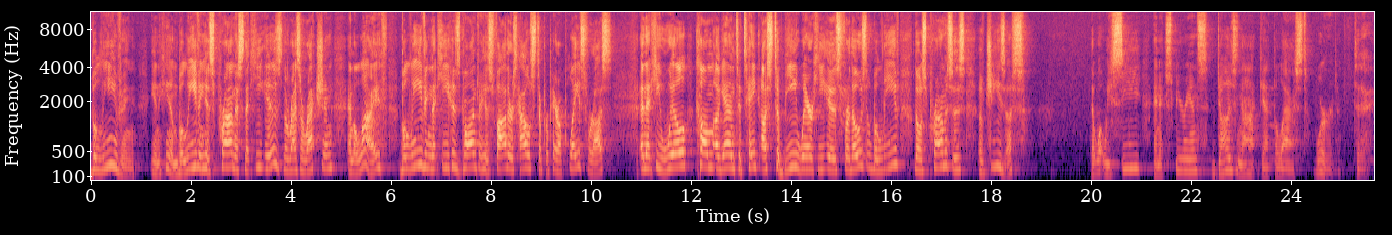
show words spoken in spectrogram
believing in him, believing his promise that he is the resurrection and the life, believing that he has gone to his father's house to prepare a place for us, and that he will come again to take us to be where he is. For those who believe those promises of Jesus, that what we see and experience does not get the last word today.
